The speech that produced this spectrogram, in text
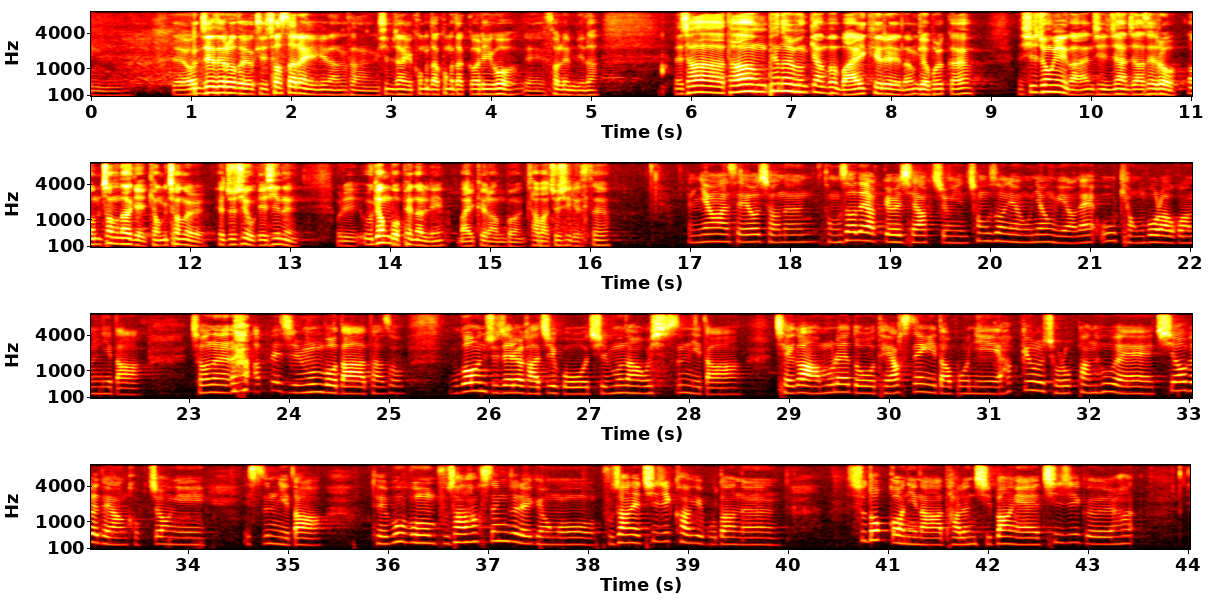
네, 언제 들어도 역시 첫사랑에겐 항상 심장이 콩닥콩닥거리고 네, 설렙니다. 네, 자 다음 패널 분께 한번 마이크를 넘겨볼까요? 시종일관 진지한 자세로 엄청나게 경청을 해주시고 계시는 우리 우경보 패널님 마이크를 한번 잡아주시겠어요? 안녕하세요. 저는 동서대학교에 재학 중인 청소년 운영위원회 우경보라고 합니다. 저는 앞에 질문보다 다소 무거운 주제를 가지고 질문을 하고 싶습니다. 제가 아무래도 대학생이다 보니 학교를 졸업한 후에 취업에 대한 걱정이 있습니다. 대부분 부산 학생들의 경우 부산에 취직하기보다는 수도권이나 다른 지방에 취직을 하,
